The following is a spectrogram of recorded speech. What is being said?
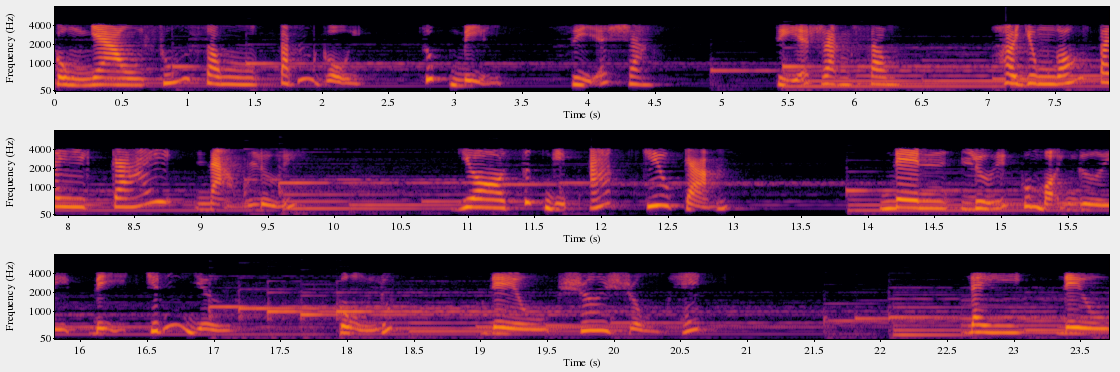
cùng nhau xuống sông tắm gội, xúc miệng, xỉa răng. Xỉa răng xong, họ dùng ngón tay cái nạo lưỡi. Do sức nghiệp ác chiêu cảm nên lưỡi của mọi người bị chín nhừ, cùng lúc đều rơi rụng hết. Đây đều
